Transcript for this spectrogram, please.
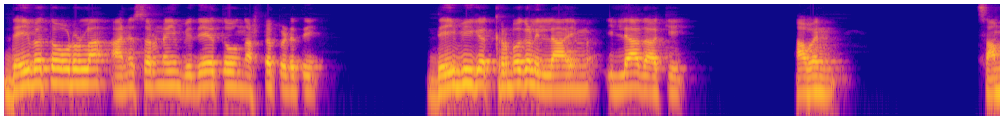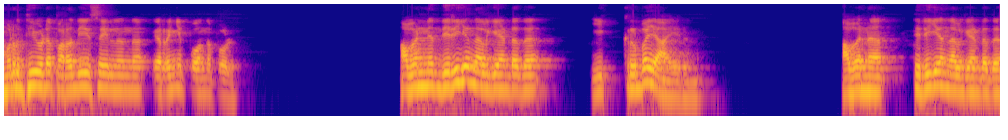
ദൈവത്തോടുള്ള അനുസരണയും വിധേയത്വവും നഷ്ടപ്പെടുത്തി ദൈവിക കൃപകളില്ലായ്മ ഇല്ലാതാക്കി അവൻ സമൃദ്ധിയുടെ പറദീസയിൽ നിന്ന് ഇറങ്ങിപ്പോന്നപ്പോൾ അവന് തിരികെ നൽകേണ്ടത് ഈ കൃപയായിരുന്നു. അവന് തിരികെ നൽകേണ്ടത്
